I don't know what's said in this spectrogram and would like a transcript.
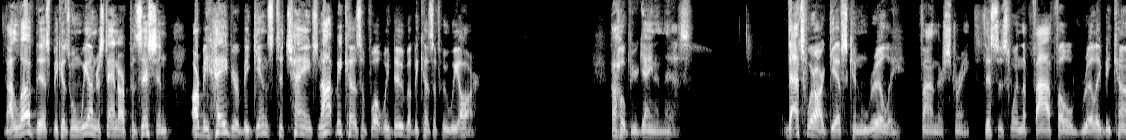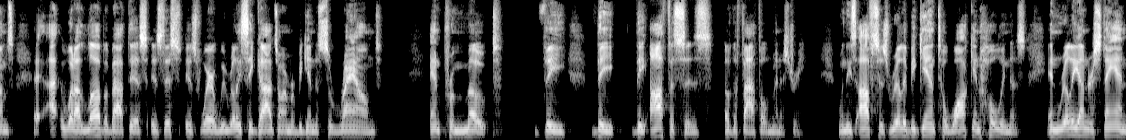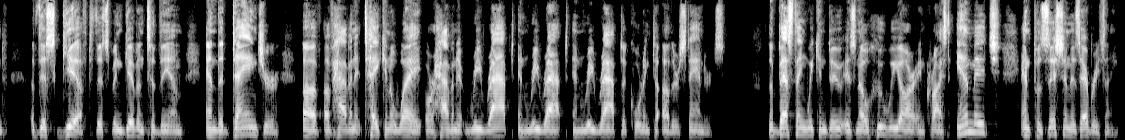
I love this because when we understand our position, our behavior begins to change, not because of what we do, but because of who we are. I hope you're gaining this. That's where our gifts can really find their strength. This is when the fivefold really becomes I, what I love about this is this is where we really see God's armor begin to surround and promote the the the offices of the fivefold ministry. When these offices really begin to walk in holiness and really understand this gift that's been given to them and the danger of, of having it taken away or having it rewrapped and rewrapped and rewrapped according to other standards. The best thing we can do is know who we are in Christ. Image and position is everything.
